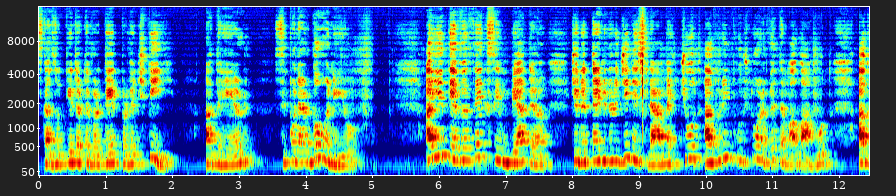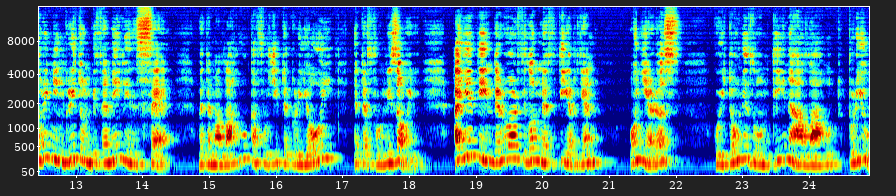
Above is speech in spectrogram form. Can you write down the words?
S'ka zot tjetër të vërtetë përveç Tij. Atëherë, si po largoheni ju? Ajeti e vë theksin mbi atë që në terminologjinë islame quhet adhurim kushtuar vetëm Allahut, adhurim i ngritur mbi themelin se, Vetëm Allahu ka fuqi të krijojë e të furnizojë. Ajeti i nderuar fillon me thirrjen, O njerëz, kujtoni dhuntinë e Allahut për ju.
